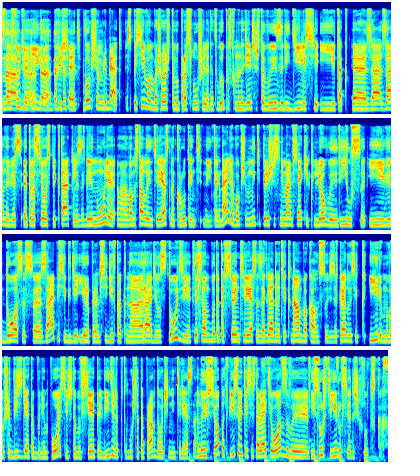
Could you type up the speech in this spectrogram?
на студию и да. вещать. В общем, ребят, спасибо вам большое, что вы прослушали этот выпуск. Мы надеемся, что вы зарядились и так э, за занавес этого всего спектакля заглянули. Э, вам стало интересно, круто и так далее. В общем, мы теперь еще снимаем всякие клевые рилсы и видосы с записи, где Ира прям сидит как на радиостудии. Если вам будет это все интересно, заглядывайте к нам в аккаунт студии, заглядывайте к Ире. Мы, в общем, везде это будем постить, чтобы все это видели, потому что это правда очень интересно. Ну и все, подписывайтесь, оставляйте отзывы и слушайте Иру в следующих выпусках.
